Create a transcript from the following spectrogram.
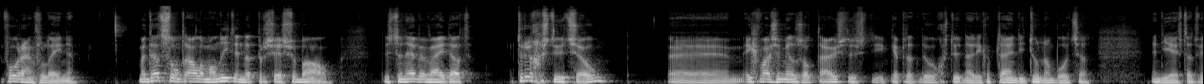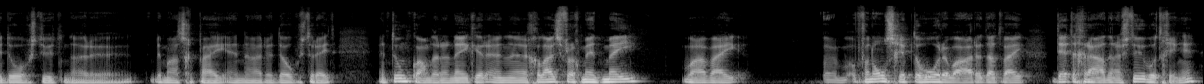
voorrang verlenen. Maar dat stond allemaal niet in dat proces verbaal. Dus toen hebben wij dat teruggestuurd zo. Ehm, ik was inmiddels al thuis, dus die, ik heb dat doorgestuurd naar de kapitein die toen aan boord zat. En die heeft dat weer doorgestuurd naar eh, de maatschappij en naar uh, Doverstreet. En toen kwam er in één keer een eh, geluidsfragment mee... waar wij eh, van ons schip te horen waren... dat wij 30 graden naar stuurboord gingen...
